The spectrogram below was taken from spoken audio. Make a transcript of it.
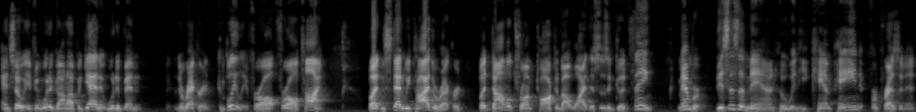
And so, if it would have gone up again, it would have been the record completely for all for all time. But instead, we tied the record. But Donald Trump talked about why this is a good thing. Remember, this is a man who, when he campaigned for president,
